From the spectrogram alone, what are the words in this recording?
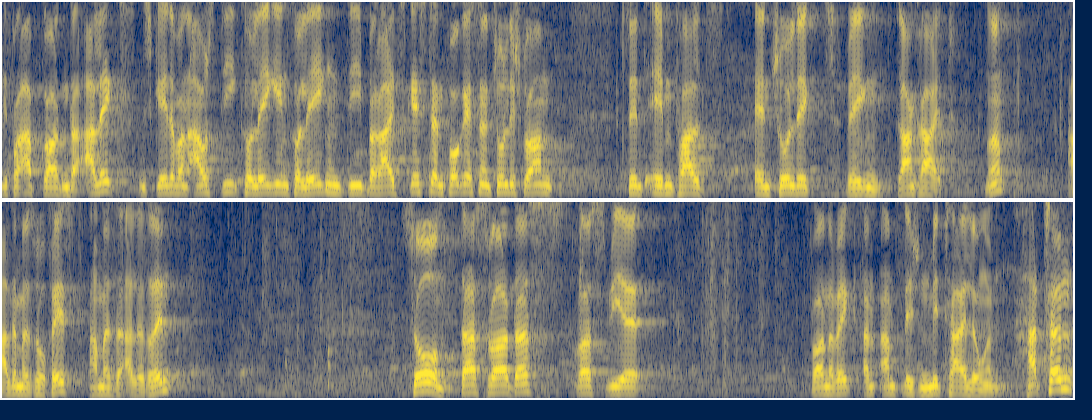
die Frau Abg. Alex. Ich gehe davon aus, die Kolleginnen und Kollegen, die bereits gestern, vorgestern entschuldigt waren, sind ebenfalls entschuldigt wegen Krankheit. Halten wir so fest, haben wir sie alle drin. So, das war das, was wir vorneweg an amtlichen Mitteilungen hatten.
